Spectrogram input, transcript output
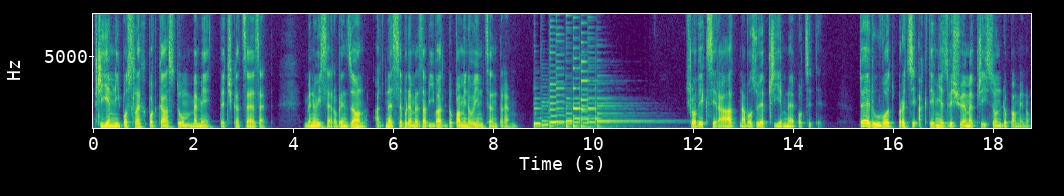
Příjemný poslech podcastu memi.cz. Jmenuji se Robinson a dnes se budeme zabývat dopaminovým centrem. Člověk si rád navozuje příjemné pocity. To je důvod, proč si aktivně zvyšujeme přísun dopaminu.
